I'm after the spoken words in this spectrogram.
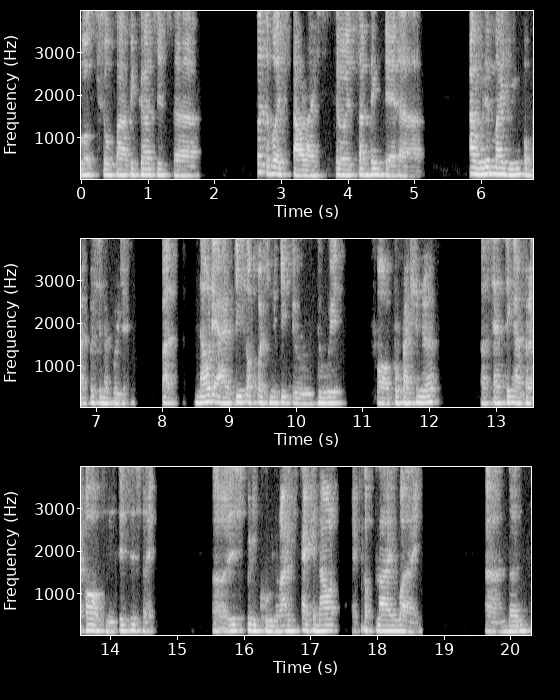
worked so far because it's uh first of all it's stylized, so it's something that uh I wouldn't mind doing for my personal project. But now that I have this opportunity to do it for a professional uh, setting, I'm like, oh okay, this is like uh this is pretty cool. You know, I I can now like apply what I uh learned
